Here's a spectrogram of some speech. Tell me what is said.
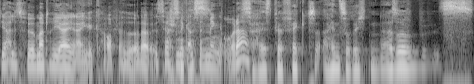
dir alles für Materialien eingekauft? Also da ist ja also schon eine ganze Menge, oder? Das heißt perfekt einzurichten. Also es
